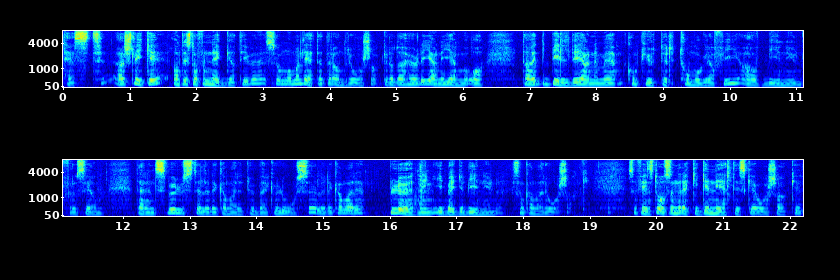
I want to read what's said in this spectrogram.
test. Er slike antistoffer negative, så må man lete etter andre årsaker. Og da hører det gjerne hjemme å Ta et bilde gjerne med computertomografi av binyren for å se om det er en svulst, eller det kan være tuberkulose, eller det kan være blødning i begge binyrene som kan være årsak. Så finnes det også en rekke genetiske årsaker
